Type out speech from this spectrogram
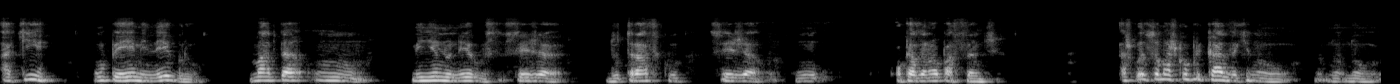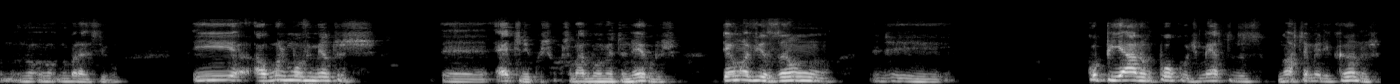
Aqui, um PM negro mata um menino negro, seja do tráfico, seja um ocasional passante. As coisas são mais complicadas aqui no, no, no, no Brasil. E alguns movimentos é, étnicos, chamados movimentos negros, têm uma visão de copiar um pouco os métodos norte-americanos,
